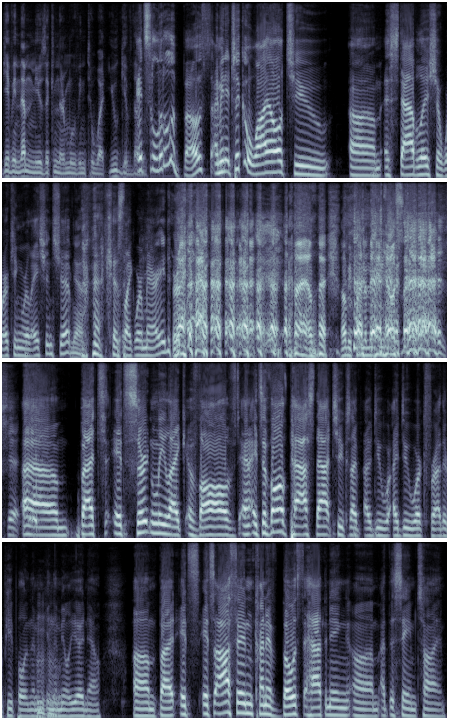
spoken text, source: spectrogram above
giving them music and they're moving to what you give them? It's a little of both. I mean, it took a while to um, establish a working relationship Yeah. because like we're married. right. I'll be fun in the hen house. Um, but it's certainly like evolved, and it's evolved past that too. Because I, I do I do work for other people in the in the Mhm. milieu now, um, but it's it's often kind of both happening um, at the same time.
